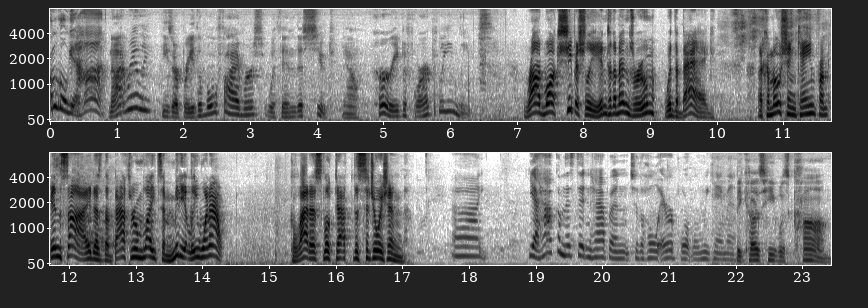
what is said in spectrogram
I'm gonna get hot. Not really. These are breathable fibers within this suit. Now, hurry before our plane leaves. Rod walked sheepishly into the men's room with the bag. A commotion came from inside as the bathroom lights immediately went out. Gladys looked at the situation. Uh, yeah, how come this didn't happen to the whole airport when we came in? Because he was calm.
